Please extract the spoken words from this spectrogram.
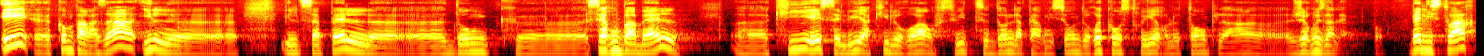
Et euh, comme par hasard, il, il s'appelle donc Serubabel, euh, qui est celui à qui le roi ensuite donne la permission de reconstruire le temple à euh, Jérusalem. belle histoire,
